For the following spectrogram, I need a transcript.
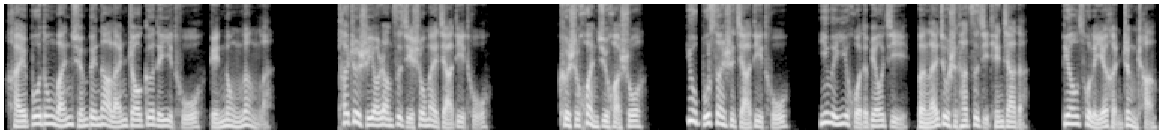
海波东完全被纳兰朝歌的意图给弄愣了，他这是要让自己售卖假地图？可是换句话说，又不算是假地图，因为异火的标记本来就是他自己添加的，标错了也很正常。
